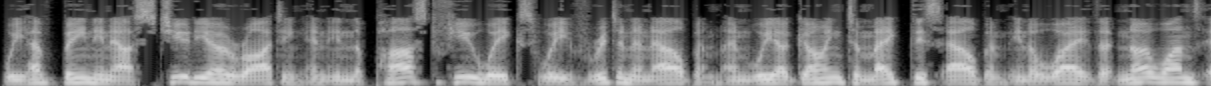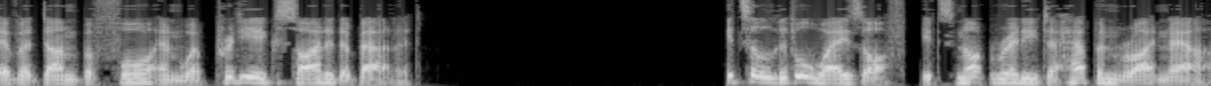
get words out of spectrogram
we have been in our studio writing and in the past few weeks we've written an album and we are going to make this album in a way that no one's ever done before and we're pretty excited about it. It's a little ways off, it's not ready to happen right now,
